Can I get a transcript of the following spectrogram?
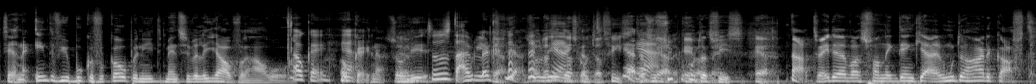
zeggen, nou interviewboeken verkopen niet. Mensen willen jouw verhaal horen. Oké, Oké, nou zo leer... Dat is duidelijk. Ja, zo leer dat is goed advies. Ja, dat is supergoed advies. Nou, het tweede was van, ik denk, ja, we moeten een harde kaft.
